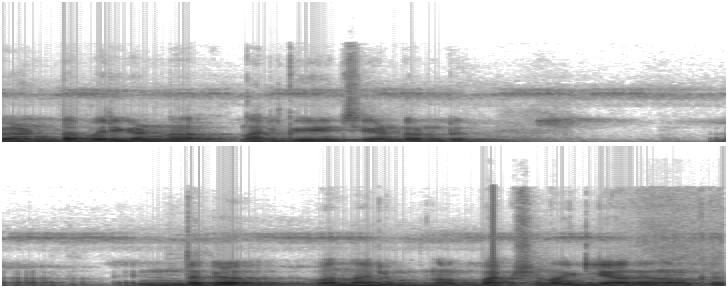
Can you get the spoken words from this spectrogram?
വേണ്ട പരിഗണന നൽകുകയും ചെയ്യേണ്ടതുണ്ട്. എന്തൊക്കെ വന്നാലും നമുക്ക് ഭക്ഷണം ഇല്ലാതെ നമുക്ക്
